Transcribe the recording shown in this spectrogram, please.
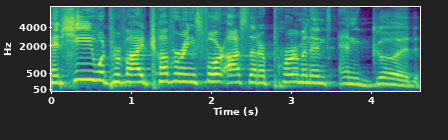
and He would provide coverings for us that are permanent and good.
